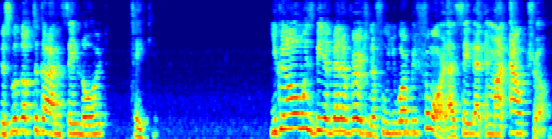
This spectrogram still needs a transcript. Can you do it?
just look up to God and say, Lord, take it. You can always be a better version of who you were before. I say that in my outro.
